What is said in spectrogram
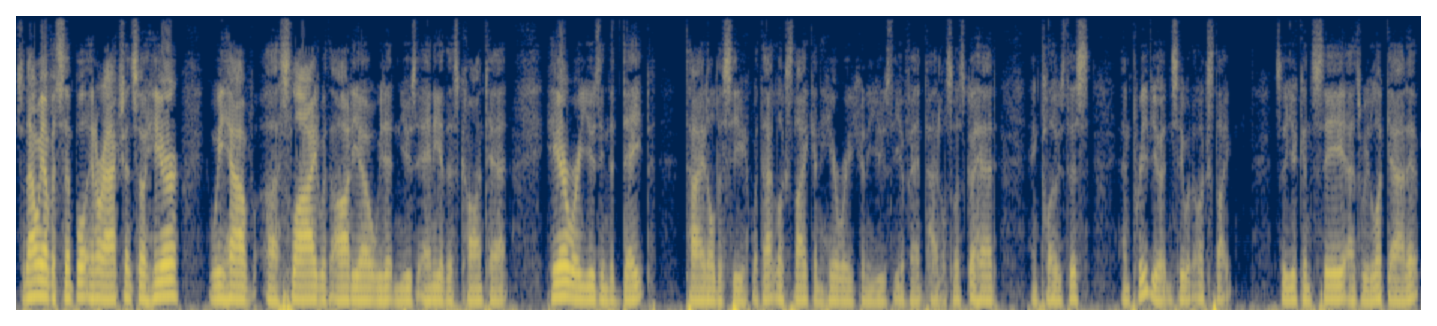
So now we have a simple interaction. So here we have a slide with audio. We didn't use any of this content. Here we're using the date title to see what that looks like and here we're going to use the event title. So let's go ahead and close this and preview it and see what it looks like. So you can see as we look at it,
